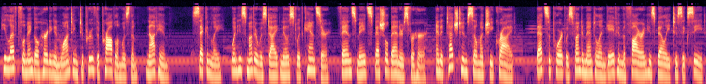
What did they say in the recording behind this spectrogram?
he left Flamengo hurting and wanting to prove the problem was them, not him. Secondly, when his mother was diagnosed with cancer, fans made special banners for her, and it touched him so much he cried. That support was fundamental and gave him the fire in his belly to succeed.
